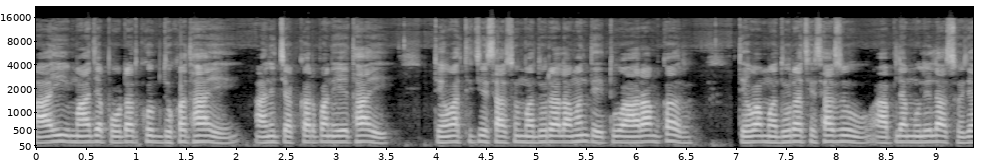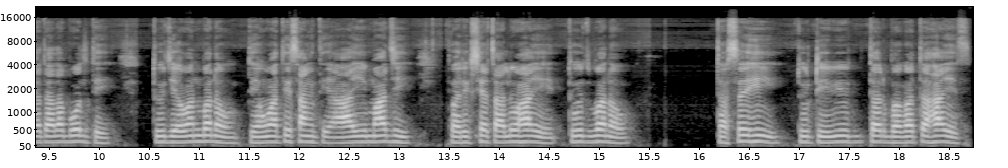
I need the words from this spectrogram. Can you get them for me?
आई माझ्या पोटात खूप दुखत आहे आणि चक्कर पण येत आहे. तेव्हा तिची सासू मधुराला म्हणते तू आराम कर. तेव्हा मधुराची सासू आपल्या मुलीला सुजाताला बोलते तू जेवण बनव. तेव्हा ती सांगते आई माझी परीक्षा चालू आहे तूच बनव. तसंही तू टी व्ही तर बघत आहेस.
